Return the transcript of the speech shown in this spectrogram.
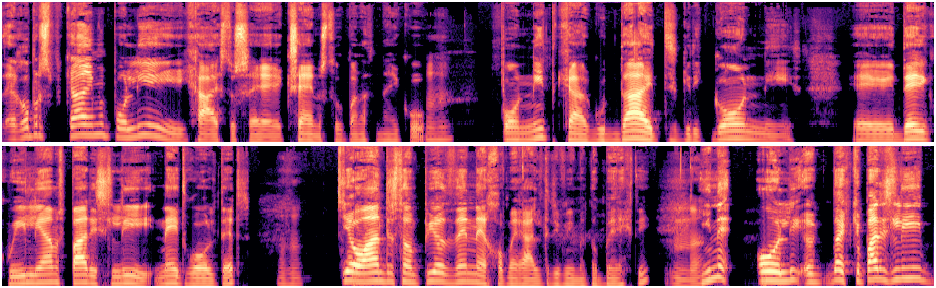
εγώ προσωπικά είμαι πολύ χάη στους ε, ξένους του Παναθηναϊκού. Πονίτκα, Γκουντάιτης, Γκριγκόνης, Ντέρικ Βίλιαμς, Πάρις Λί, Νέιτ Βόλτερς και ο άντρε τον οποίο δεν έχω μεγάλη τριβή με τον παίχτη. Ναι. Είναι όλοι. Εντάξει, και ο Πάρης Λί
